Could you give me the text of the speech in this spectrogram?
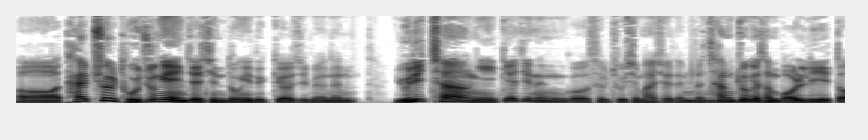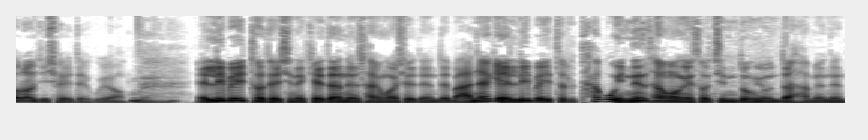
어, 탈출 도중에 이제 진동이 느껴지면은 유리창이 깨지는 것을 조심하셔야 됩니다. 음. 창 쪽에선 멀리 떨어지셔야 되고요. 네. 엘리베이터 대신에 계단을 사용하셔야 되는데 만약에 엘리베이터를 타고 있는 상황에서 진동이 온다 하면은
